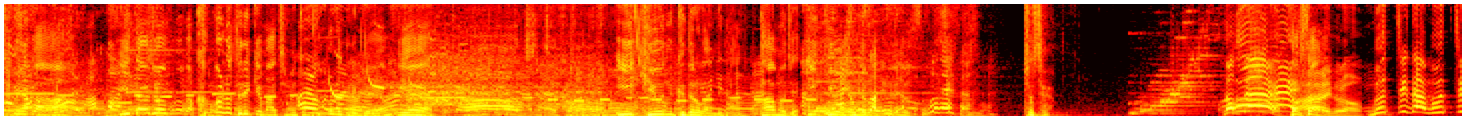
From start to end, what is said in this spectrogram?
저희가 이따 좀 큰 걸로 드릴게요 맞히면 좀 큰 걸로 드릴게요 예. 이 기운 그대로 갑니다 다음 문제 이 기운 그대로 좋죠 넉살. 넉살 그럼. 묻지다 묻죠.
